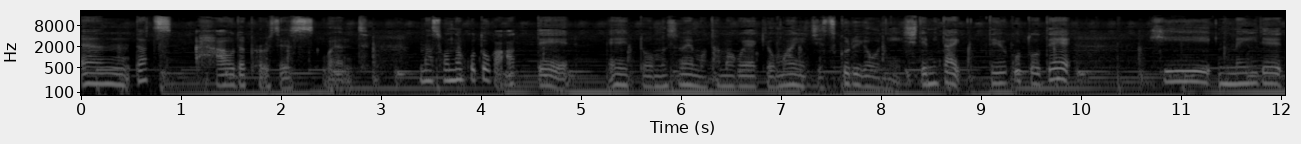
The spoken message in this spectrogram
and that's how the process went まあそんなことがあってえーと、娘も卵焼きを毎日作るようにしてみたいっていうことで He made it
